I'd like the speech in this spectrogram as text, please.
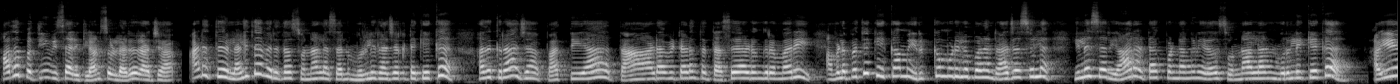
அதை பத்தியும் விசாரிக்கலாம்னு சொல்றாரு ராஜா. அடுத்து லலிதா வேற ஏதாவது சொன்னால சார்? முரளி ராஜா கிட்ட கேட்க அதுக்கு ராஜா பாத்தியா? தாடா விட்டாலும் தன் தசையாடுங்கிற மாதிரி அவளை பத்தி கேட்காம இருக்க முடியல போல ராஜா சொல்ல இல்ல சார் யார் அட்டாக் பண்ணாங்கன்னு ஏதாவது சொன்னாலான்னு முரளி கேட்க ஐயோ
